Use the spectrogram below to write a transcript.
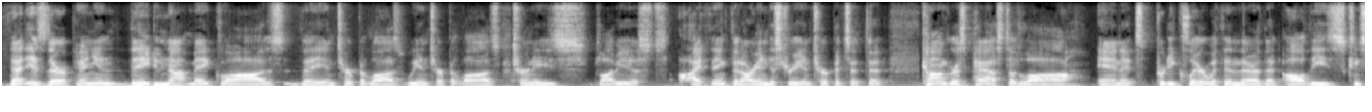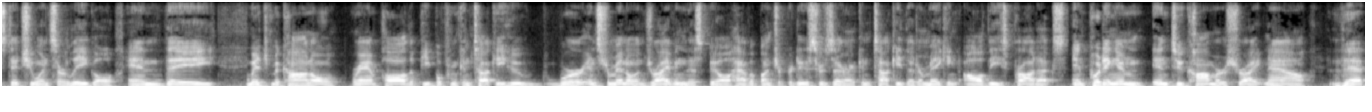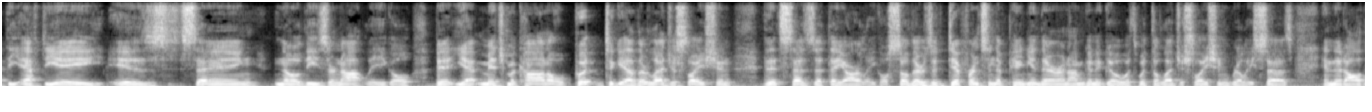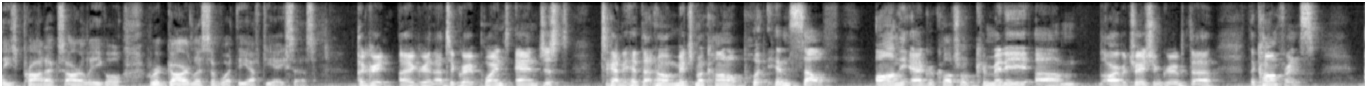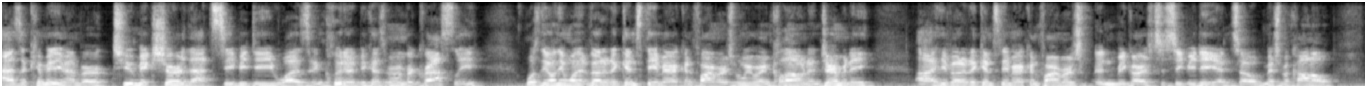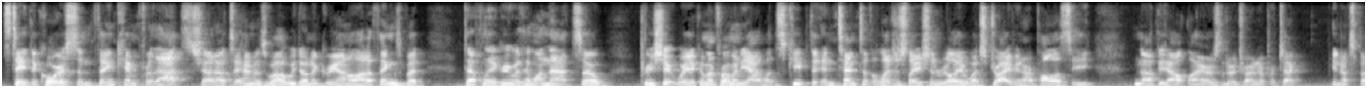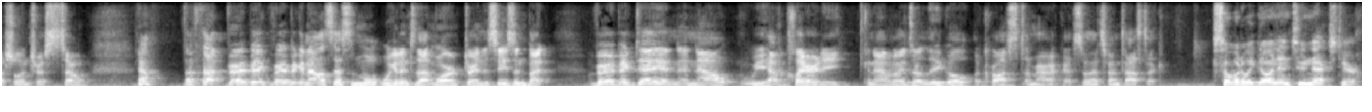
That is their opinion. They do not make laws. They interpret laws. We interpret laws. Attorneys, lobbyists. I think that our industry interprets it that Congress passed a law and it's pretty clear within there that all these constituents are legal and they Mitch McConnell, Rand Paul, the people from Kentucky who were instrumental in driving this bill have a bunch of producers there in Kentucky that are making all these products and putting them into commerce right now that the FDA is saying, no, these are not legal, but yet Mitch McConnell put together legislation that says that they are legal. So there's a difference in opinion there, and I'm going to go with what the legislation really says, and that all these products are legal, regardless of what the FDA says. Agreed. I agree. And that's a great point. And just to kind of hit that home, Mitch McConnell put himself on the agricultural committee um, arbitration group, the the conference, as a committee member to make sure that CBD was included. Because remember, Grassley was the only one that voted against the American farmers when we were in Cologne in Germany. Uh, he voted against the American farmers in regards to CBD, and so Mitch McConnell stayed the course, and thank him for that. Shout out to him as well. We don't agree on a lot of things, but definitely agree with him on that. So appreciate where you're coming from, and yeah, let's keep the intent of the legislation really what's driving our policy, not the outliers that are trying to protect you know special interests. So yeah, that's that. Very big, very big analysis, and we'll, we'll get into that more during the season, but. Very big day, and, and now we have clarity. Cannabinoids are legal across America, so that's fantastic. So, what are we going into next here?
